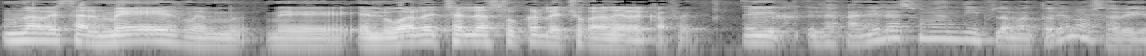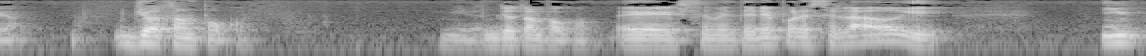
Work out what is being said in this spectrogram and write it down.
una vez al mes, me- me- en lugar de echarle azúcar, le echo canela al café. Eh, ¿La canela es un antiinflamatorio? No sabía. Yo tampoco. Mira. Yo tampoco. Eh, se me enteré por ese lado y, y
